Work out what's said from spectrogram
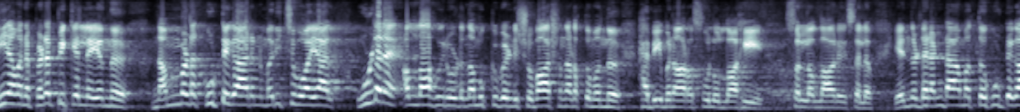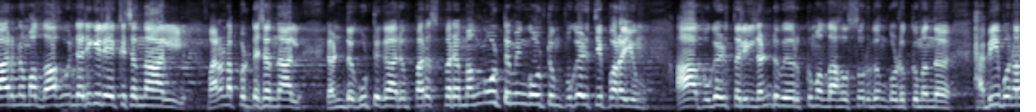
നീ അവനെ പിഴപ്പിക്കല്ലേ എന്ന് നമ്മുടെ കൂട്ടുകാരൻ മരിച്ചുപോയാൽ ഉടനെ അള്ളാഹുവിനോട് നമുക്ക് വേണ്ടി ശുപാർശ നടത്തുമെന്ന് ഹബീബന റസൂലുല്ലാഹി സല്ലാ അലൈഹി വസല്ലം. എന്നിട്ട് രണ്ടാമത്തെ കൂട്ടുകാരനും അള്ളാഹുവിന്റെ അരികിലേക്ക് ചെന്നാൽ മരണപ്പെട്ട് ചെന്നാൽ രണ്ട് കൂട്ടുകാരും പരസ്പരം അങ്ങോട്ടും ഇങ്ങോട്ടും പുകഴ്ത്തി പറയും ആ പുകഴ്ത്തലിൽ രണ്ടുപേർക്കും അള്ളാഹു സ്വർഗം കൊടുക്കുമെന്ന് ഹബീബുന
